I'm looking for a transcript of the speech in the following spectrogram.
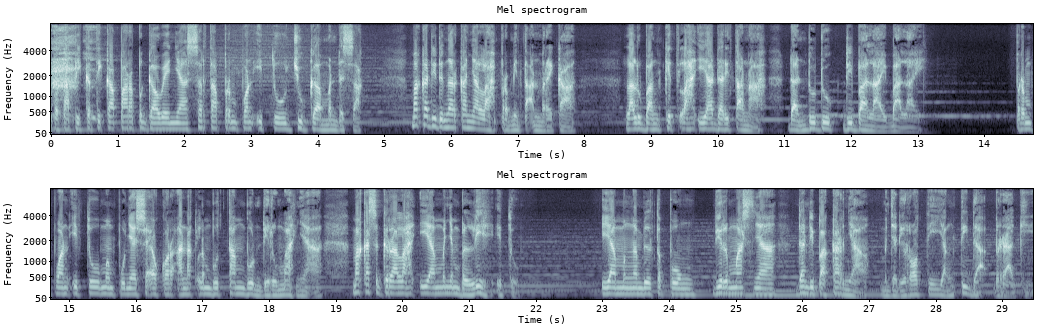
Tetapi ketika para pegawainya serta perempuan itu juga mendesak, maka didengarkannya lah permintaan mereka. Lalu bangkitlah ia dari tanah dan duduk di balai-balai. Perempuan itu mempunyai seekor anak lembu tambun di rumahnya, maka segeralah ia menyembelih itu ia mengambil tepung, diremasnya, dan dibakarnya menjadi roti yang tidak beragi.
